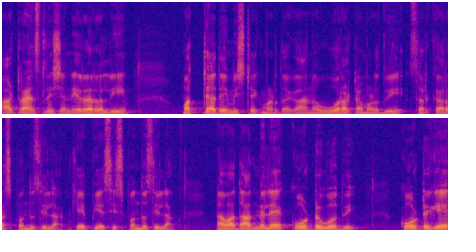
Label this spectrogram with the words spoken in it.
ಆ ಟ್ರಾನ್ಸ್ಲೇಷನ್ ಎರರಲ್ಲಿ ಮತ್ತೆ ಅದೇ ಮಿಸ್ಟೇಕ್ ಮಾಡಿದಾಗ ನಾವು ಹೋರಾಟ ಮಾಡಿದ್ವಿ. ಸರ್ಕಾರ ಸ್ಪಂದಿಸಿಲ್ಲ. ಕೆ ಪಿ ಎಸ್ ಸಿ ಸ್ಪಂದಿಸಿಲ್ಲ. ನಾವು ಅದಾದಮೇಲೆ ಕೋರ್ಟಿಗೆ ಹೋದ್ವಿ. ಕೋರ್ಟಿಗೆ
